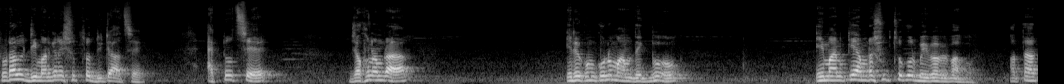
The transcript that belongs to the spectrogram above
টোটাল ডিমার্গেনের সূত্র দুইটা আছে। একটা হচ্ছে যখন আমরা এরকম কোনো মান দেখব, এই মানকে আমরা সূত্র করব এইভাবে পাবো। অর্থাৎ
